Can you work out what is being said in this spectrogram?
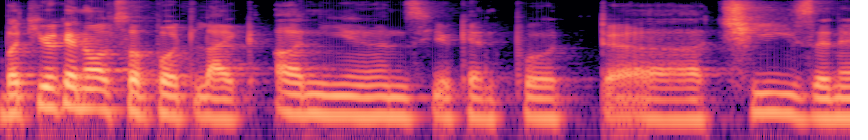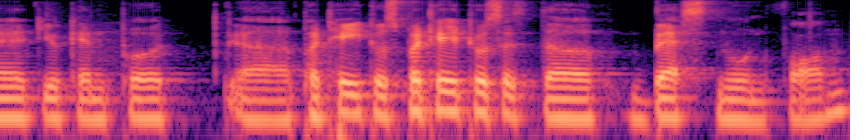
but you can also put like onions you can put uh, cheese in it you can put uh, potatoes potatoes is the best known form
